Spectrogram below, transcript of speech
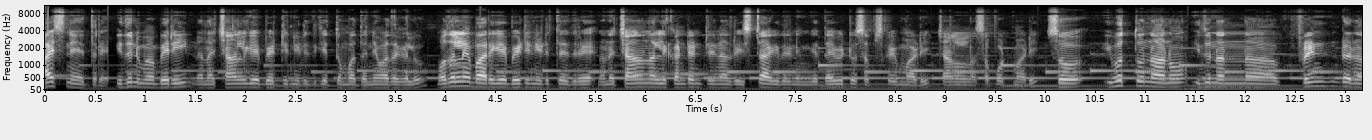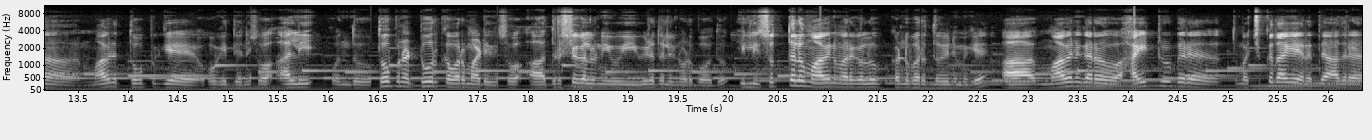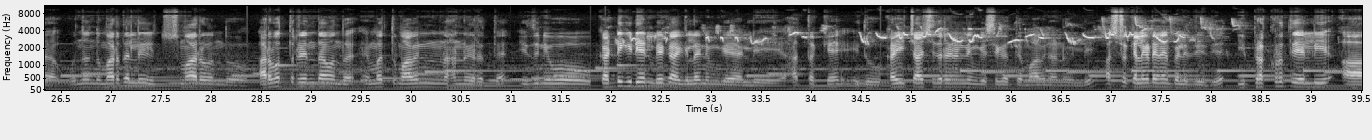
Hi ಸ್ನೇಹಿತರೆ, ಇದು ನಿಮ್ಮ ಬೆರಿ. ನನ್ನ ಚಾನಲ್ಗೆ ಭೇಟಿ ನೀಡಿದಕ್ಕೆ ತುಂಬಾ ಧನ್ಯವಾದಗಳು. ಮೊದಲನೇ ಬಾರಿಗೆ ಭೇಟಿ ನೀಡುತ್ತಾ ಇದ್ರೆ ನನ್ನ ಚಾನಲ್ನಲ್ಲಿ ಕಂಟೆಂಟ್ ಏನಾದ್ರೂ ಇಷ್ಟ ಆಗಿದ್ರೆ ನಿಮಗೆ ದಯವಿಟ್ಟು ಸಬ್ಸ್ಕ್ರೈಬ್ ಮಾಡಿ ಚಾನಲ್ನ ಸಪೋರ್ಟ್ ಮಾಡಿ. ಸೊ ಇವತ್ತು ನಾನು ಇದು ನನ್ನ ಫ್ರೆಂಡ್ನ ಮಾವಿನ ತೋಪಿಗೆ ಹೋಗಿದ್ದೇನೆ. ಸೊ ಅಲ್ಲಿ ಒಂದು ತೋಪಿನ ಟೂರ್ ಕವರ್ ಮಾಡಿದ್ವಿ ಸೊ ಆ ದೃಶ್ಯಗಳು ನೀವು ಈ ವಿಡಿಯೋದಲ್ಲಿ ನೋಡಬಹುದು ಇಲ್ಲಿ ಸುತ್ತಲೂ ಮಾವಿನ ಮರಗಳು ಕಂಡು ಬರುತ್ತವೆ ನಿಮಗೆ. ಆ ಮಾವಿನಗರ ಹೈಟ್ ಬೇರೆ ತುಂಬಾ ಚಿಕ್ಕದಾಗೇ ಇರುತ್ತೆ. ಆದ್ರೆ ಒಂದೊಂದು ಮರದಲ್ಲಿ ಸುಮಾರು ಒಂದು ಅರವತ್ತರಿಂದ ಒಂದು ಎಂಬತ್ತು ಮಾವಿನ ಹಣ್ಣು ಇರುತ್ತೆ. ಇದು ನೀವು ಕಡ್ಡಿ ಗಿಡಿ ಏನ್ ಬೇಕಾಗಿಲ್ಲ ನಿಮ್ಗೆ ಅಲ್ಲಿ ಹತ್ತಕ್ಕೆ. ಇದು ಕೈ ಚಾಚಿದ್ರೆ ನಿಮ್ಗೆ ಸಿಗುತ್ತೆ ಮಾವಿನ ಹಣ್ಣು ಇಲ್ಲಿ. ಅಷ್ಟು ಕೆಳಗಡೆನೆ ಬೆಳೆದಿದೆ. ಈ ಪ್ರಕೃತಿಯಲ್ಲಿ ಆ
